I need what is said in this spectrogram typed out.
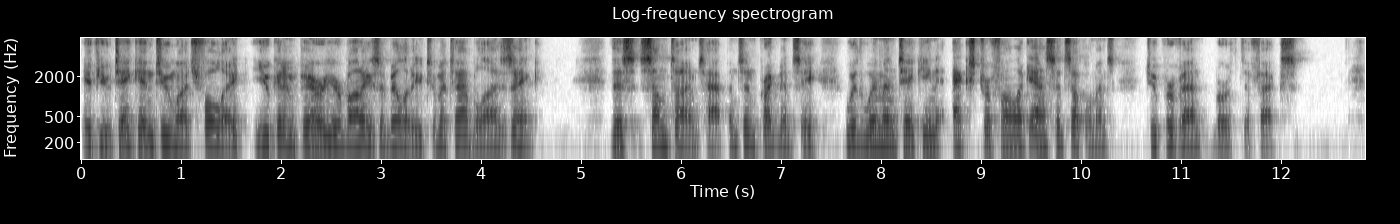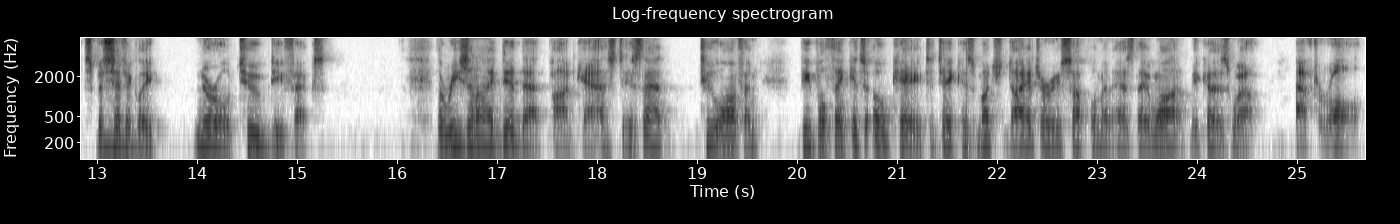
If you take in too much folate, you can impair your body's ability to metabolize zinc. This sometimes happens in pregnancy with women taking extra folic acid supplements to prevent birth defects, specifically neural tube defects. The reason I did that podcast is that too often people think it's okay to take as much dietary supplement as they want because, well, after all,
